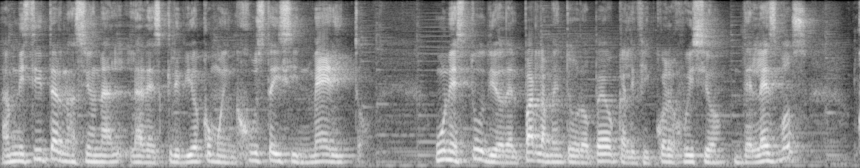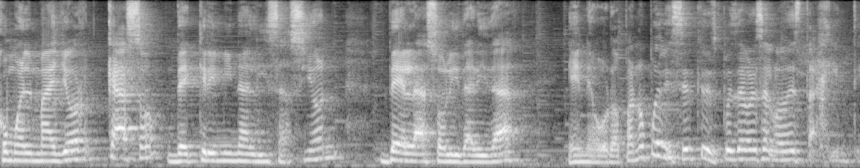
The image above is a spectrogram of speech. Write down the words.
Amnistía Internacional la describió como injusta y sin mérito. Un estudio del Parlamento Europeo calificó el juicio de Lesbos como el mayor caso de criminalización de la solidaridad en Europa. No puede ser que después de haber salvado a esta gente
